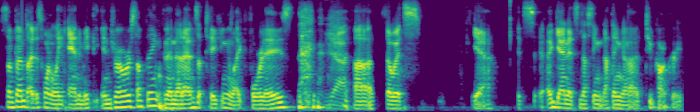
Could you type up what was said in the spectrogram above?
sometimes I just want to like animate the intro or something, and then that ends up taking like four days. yeah. uh, so it's yeah, it's again, it's nothing nothing uh, too concrete.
